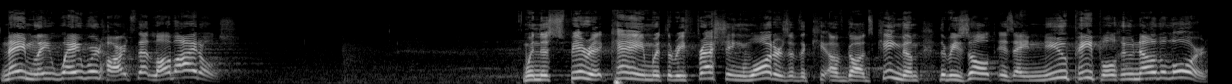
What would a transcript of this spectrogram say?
namely, wayward hearts that love idols. When the Spirit came with the refreshing waters of, the, of God's kingdom, the result is a new people who know the Lord.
